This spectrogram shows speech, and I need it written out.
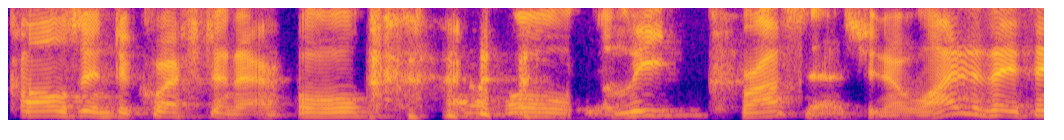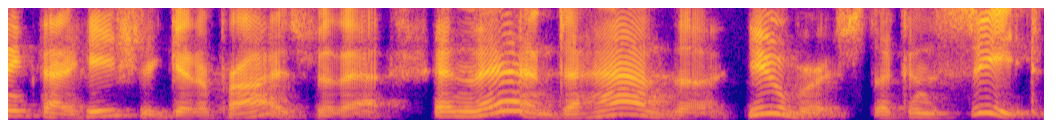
calls into question our whole our whole elite process. You know, why do they think that he should get a prize for that? And then to have the hubris, the conceit,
